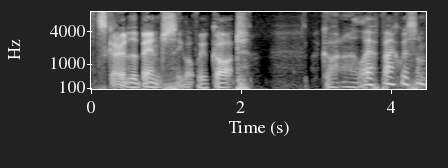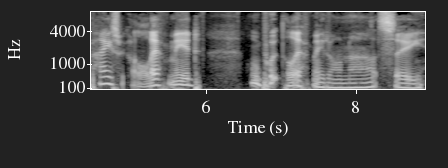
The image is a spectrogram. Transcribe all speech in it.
Let's go to the bench, see what we've got. We've got a left back with some pace. We've got a left mid. We'll put the left mid on. Uh, let's see.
